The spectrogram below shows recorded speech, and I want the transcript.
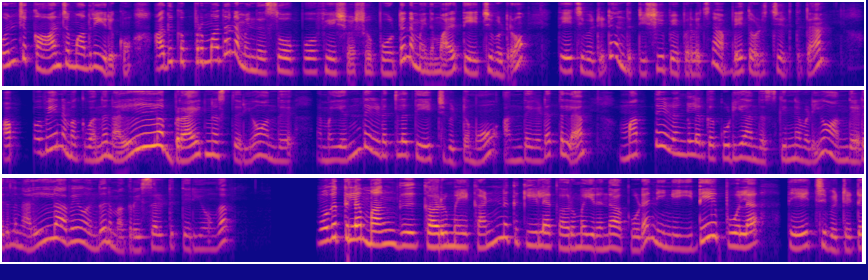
கொஞ்சம் காஞ்ச மாதிரி இருக்கும். அதுக்கப்புறமா தான் நம்ம இந்த சோப்போ ஃபேஸ் வாஷோ போட்டு நம்ம இந்த மாதிரி தேய்ச்சி விடுறோம். தேய்ச்சி விட்டுட்டு அந்த டிஷ்யூ பேப்பர் வச்சு நான் அப்படியே தொடச்சி எடுத்துட்டேன். அப்போவே நமக்கு வந்து நல்ல பிரைட்னஸ் தெரியும். அந்த நம்ம எந்த இடத்துல தேய்ச்சி விட்டோமோ அந்த இடத்துல மற்ற இடங்களில் இருக்கக்கூடிய அந்த ஸ்கின்னை விடையும் அந்த இடத்துல நல்லாவே வந்து நமக்கு ரிசல்ட்டு தெரியுங்க. முகத்தில் மங்கு கருமை கண்ணுக்கு கீழே கருமை இருந்தால் கூட நீங்கள் இதே போல் தேய்ச்சி விட்டுட்டு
